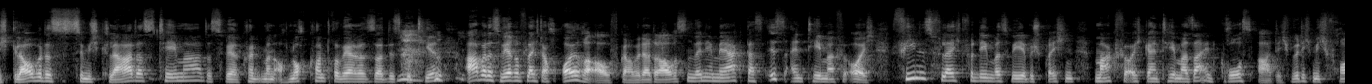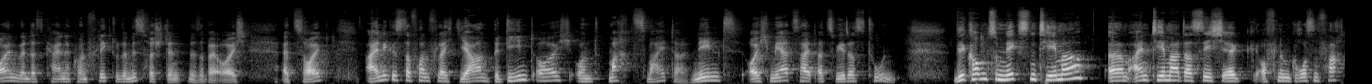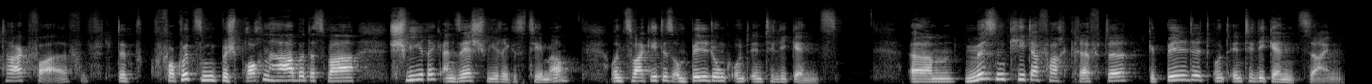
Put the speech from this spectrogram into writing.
Ich glaube, das ist ziemlich klar, das Thema. Das wäre, könnte man auch noch kontroverser diskutieren. Aber das wäre vielleicht auch eure Aufgabe da draußen, wenn ihr merkt, das ist ein Thema für euch. Vieles vielleicht von dem, was wir hier besprechen, mag für euch kein Thema sein. Großartig. Würde ich mich freuen, wenn das keine Konflikte oder Missverständnisse bei euch erzeugt. Einiges davon vielleicht ja und bedient euch und macht's weiter. Nehmt euch mehr Zeit, als wir das tun. Wir kommen zum nächsten Thema. Ähm, ein Thema, das ich äh, auf einem großen Fachtag vor, vor kurzem besprochen habe. Das war schwierig, ein sehr schwieriges Thema. Und zwar geht es um Bildung und Intelligenz. Ähm, müssen Kita-Fachkräfte gebildet und intelligent sein?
